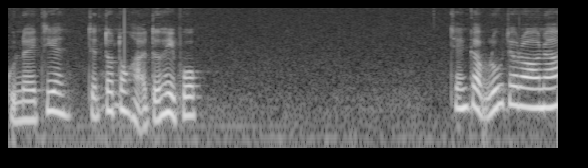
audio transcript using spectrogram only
คุณนายเจียน ฉันต้องต้องหาเธอให้พบ ฉันกับลูกจะรอนะ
